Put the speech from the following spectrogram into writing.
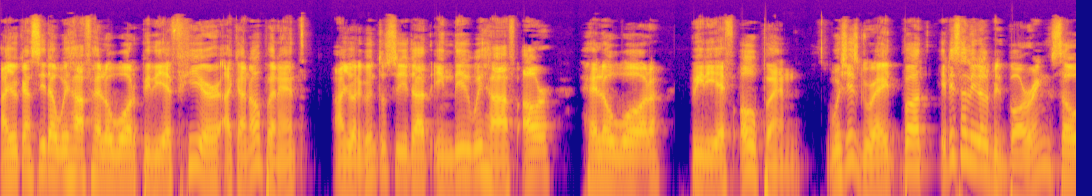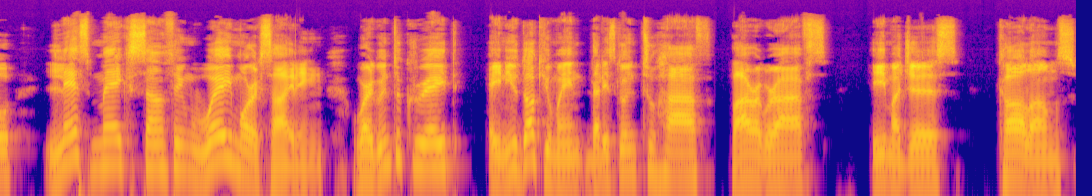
and you can see that we have Hello World PDF here. I can open it, and you are going to see that indeed we have our Hello World PDF open, which is great, but it is a little bit boring. So let's make something way more exciting. We're going to create a new document that is going to have paragraphs, images, columns,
